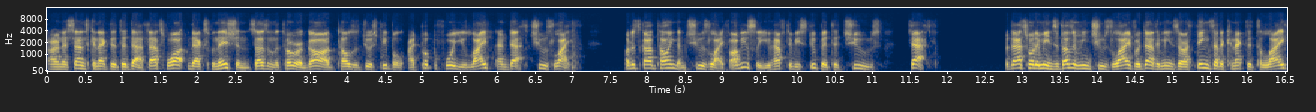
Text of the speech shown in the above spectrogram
are in a sense connected to death. That's what the explanation says in the Torah. God tells the Jewish people, I put before you life and death, choose life. What is God telling them? Choose life. Obviously, you have to be stupid to choose death. But that's what it means. It doesn't mean choose life or death. It means there are things that are connected to life,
